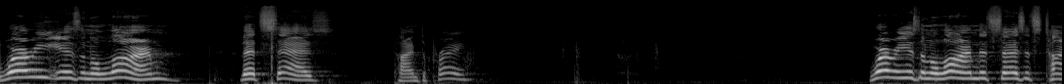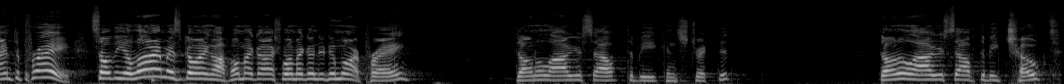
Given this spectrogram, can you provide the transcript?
Worry is an alarm that says, time to pray. Worry is an alarm that says it's time to pray. So the alarm is going off. Oh my gosh, what am I going to do more? Pray. Don't allow yourself to be constricted. Don't allow yourself to be choked.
